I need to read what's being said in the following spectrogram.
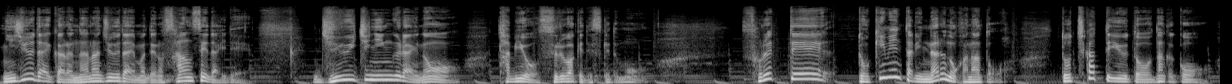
ー20代から70代までの3世代で、11人ぐらいの旅をするわけですけども、それってドキュメンタリーになるのかなと。どっちかっていうと、なんかこう、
